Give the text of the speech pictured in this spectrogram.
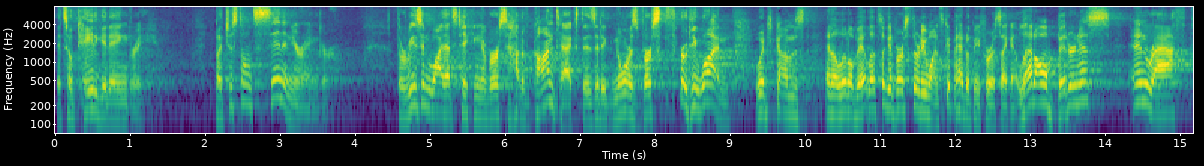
it's okay to get angry, but just don't sin in your anger. The reason why that's taking a verse out of context is it ignores verse 31, which comes in a little bit. Let's look at verse 31. Skip ahead with me for a second. Let all bitterness and wrath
